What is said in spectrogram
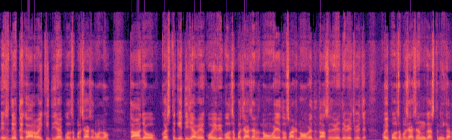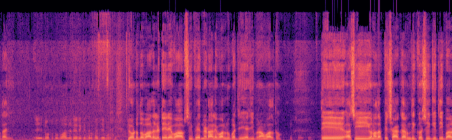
ਇਸ ਦੇ ਉੱਤੇ ਕਾਰਵਾਈ ਕੀਤੀ ਜਾਵੇ ਪੁਲਿਸ ਪ੍ਰਸ਼ਾਸਨ ਵੱਲੋਂ। ਤਾਂ ਜੋ ਗਸ਼ਤ ਕੀਤੀ ਜਾਵੇ ਕੋਈ ਵੀ ਪੁਲਿਸ ਪ੍ਰਸ਼ਾਸਨ 9 ਵਜੇ ਤੋਂ 9:30 ਵਜੇ ਤੇ 10 ਵਜੇ ਦੇ ਵਿੱਚ ਵਿੱਚ ਕੋਈ ਪੁਲਿਸ ਪ੍ਰਸ਼ਾਸਨ ਗਸ਼ਤ ਨਹੀਂ ਕਰਦਾ ਜੀ। ਇਹ ਲੁੱਟ ਤੋਂ ਬਾਅਦ ਲਟੇਰੇ ਕਿੱਧਰ ਭੱਜੇ ਮੁੜ ਕੇ? ਲੁੱਟ ਤੋਂ ਬਾਅਦ ਲਟੇਰੇ ਵਾਪਸੀ ਫਿਰ ਨਡਾਲੇ ਵੱਲ ਨੂੰ ਭੱਜੇ ਆ ਜੀ ਬ੍ਰਹਮਵਾਲ ਤੋਂ। ਤੇ ਅਸੀਂ ਉਹਨਾਂ ਦਾ ਪਿੱਛਾ ਕਰਨ ਦੀ ਕੋਸ਼ਿਸ਼ ਕੀਤੀ ਪਰ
